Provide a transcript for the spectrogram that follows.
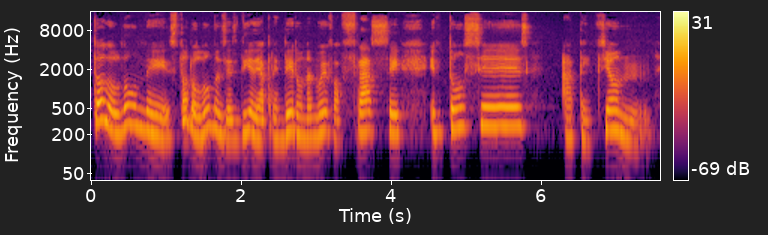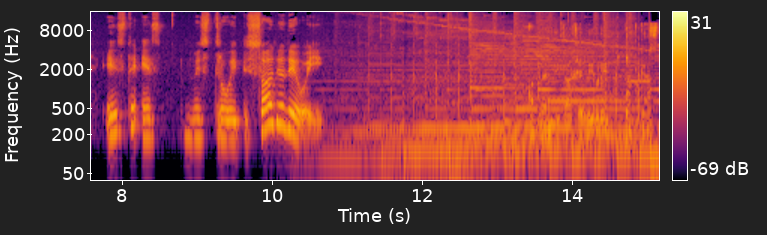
Todo lunes, todo lunes es día de aprender una nueva frase. Entonces, Atención, este es nuestro episodio de hoy. Aprendizaje Libre Podcast.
